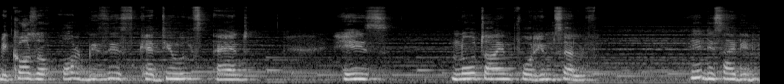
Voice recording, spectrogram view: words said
because of all busy schedules and his no time for himself, he decided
